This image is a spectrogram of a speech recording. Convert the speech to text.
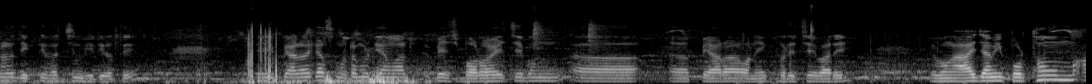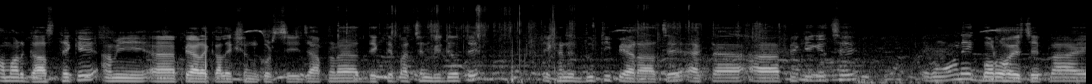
আপনারা দেখতে পাচ্ছেন ভিডিওতে, এই পেয়ারার গাছ মোটামুটি আমার বেশ বড় হয়েছে এবং পেয়ারা অনেক ধরেছে এবারে। এবং আজ আমি প্রথম আমার গাছ থেকে আমি পেয়ারা কালেকশন করছি। যা আপনারা দেখতে পাচ্ছেন ভিডিওতে, এখানে দুটি পেয়ারা আছে। একটা পেকে গেছে এবং অনেক বড় হয়েছে, প্রায়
